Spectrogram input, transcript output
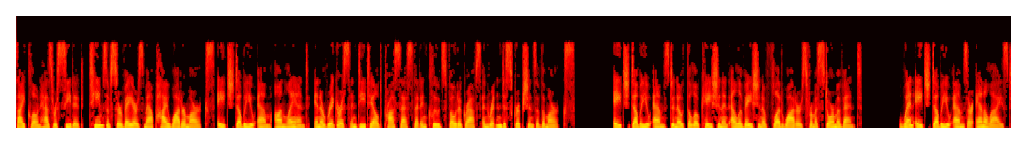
cyclone has receded, teams of surveyors map high water marks HWM on land, in a rigorous and detailed process that includes photographs and written descriptions of the marks. HWMs denote the location and elevation of flood waters from a storm event. When HWMs are analyzed,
